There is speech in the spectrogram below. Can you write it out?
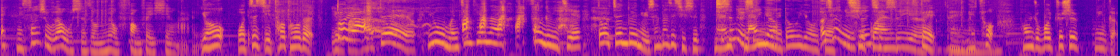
哎，你三十五到五十怎么没有放肺腺癌？有，我自己偷偷的。对呀，对，因为我们今天呢 妇女节都针对女生，但是其实男男女都有的器官。对对，没错。彭主播就是那个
